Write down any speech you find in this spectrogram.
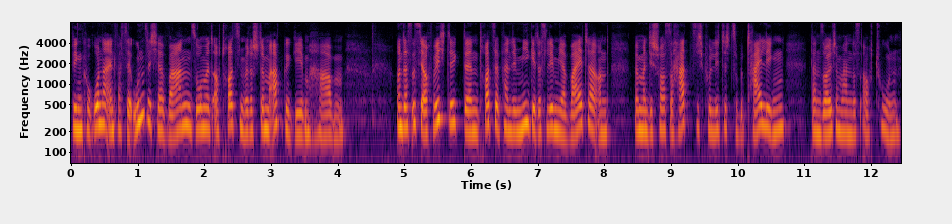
wegen Corona einfach sehr unsicher waren, somit auch trotzdem ihre Stimme abgegeben haben. Und das ist ja auch wichtig, denn trotz der Pandemie geht das Leben ja weiter und wenn man die Chance hat, sich politisch zu beteiligen, dann sollte man das auch tun.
